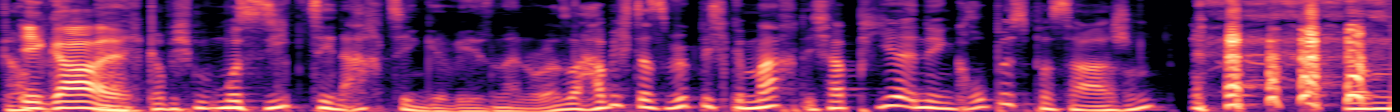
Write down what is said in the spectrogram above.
Glaub, Egal. ja, Ich glaube, ich muss 17, 18 gewesen sein oder so. Habe ich das wirklich gemacht? Ich habe hier in den Gruppes-Passagen ähm,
